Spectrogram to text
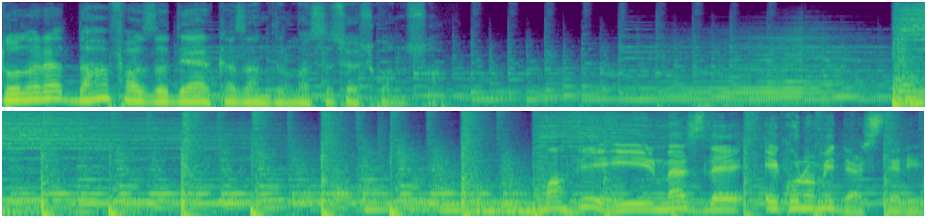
dolara daha fazla değer kazandırması söz konusu. Mahfiye İğilmez'le Ekonomi Dersleri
